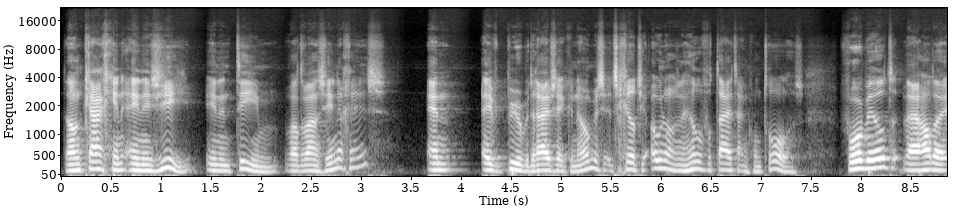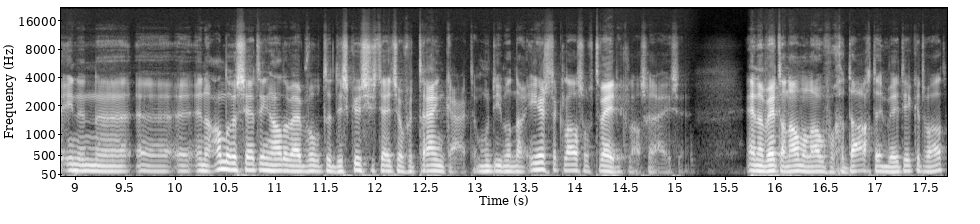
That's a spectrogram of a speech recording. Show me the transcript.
dan krijg je een energie in een team wat waanzinnig is. En even puur bedrijfseconomisch, het scheelt je ook nog een heel veel tijd aan controles. Voorbeeld, wij hadden in een, eh, eh, in een andere setting hadden wij bijvoorbeeld de discussie steeds over treinkaarten. Moet iemand nou eerste klas of tweede klas reizen? En dan werd dan allemaal over gedacht en weet ik het wat.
